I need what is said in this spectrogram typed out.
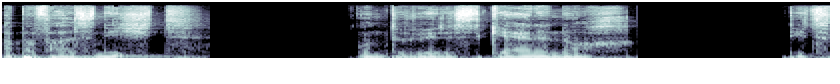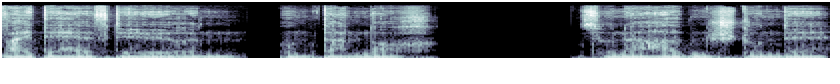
Aber falls nicht und du würdest gerne noch die zweite Hälfte hören und dann noch zu einer halben Stunde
